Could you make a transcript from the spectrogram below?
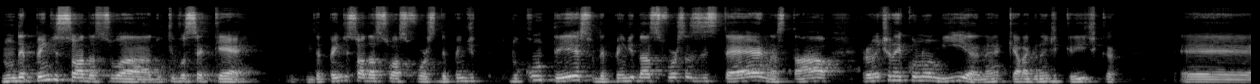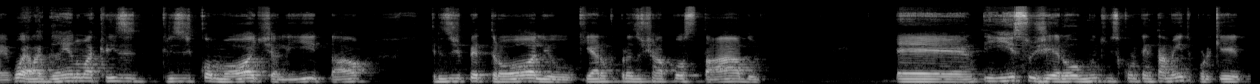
não depende só da sua do que você quer, depende só das suas forças, depende do contexto, depende das forças externas, tal. Provavelmente na economia, né, que era a grande crítica. É, bom, ela ganha numa crise, crise de commodity ali e tal, crise de petróleo, que era o que o Brasil tinha apostado. É, e isso gerou muito descontentamento, porque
